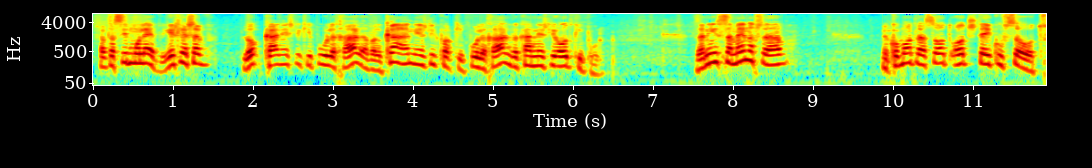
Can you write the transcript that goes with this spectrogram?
עכשיו תשימו לב, יש לי עכשיו, לא, כאן יש לי קיפול אחד, אבל כאן יש לי כבר קיפול אחד, וכאן יש לי עוד קיפול. אז אני אסמן עכשיו מקומות לעשות עוד שתי קופסאות.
